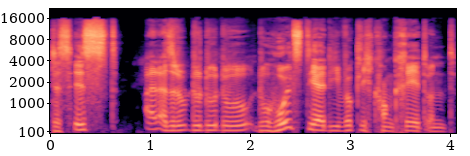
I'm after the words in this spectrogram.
das ist, also du, du, du, du holst dir die wirklich konkret und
